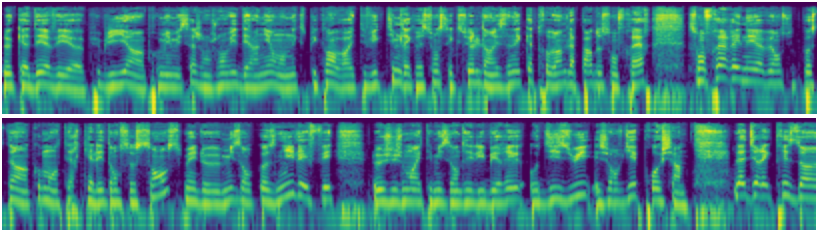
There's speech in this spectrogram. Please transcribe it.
Le cadet avait euh, publié un premier message en janvier dernier en expliquant avoir été victime d'agressions sexuelles dans les années 80 de la part de son frère. Son frère aîné avait ensuite posté un commentaire qui allait dans ce sens, mais le mise en cause ni les faits. Le jugement a été mis en délibéré au 18 janvier prochain. La directrice d'un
